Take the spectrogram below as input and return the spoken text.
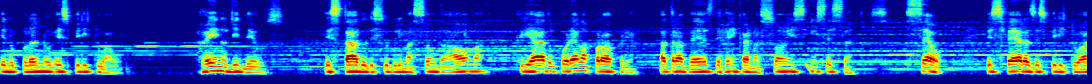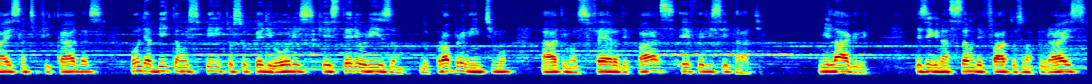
e no plano espiritual. Reino de Deus, estado de sublimação da alma, criado por ela própria, através de reencarnações incessantes. Céu, esferas espirituais santificadas, onde habitam espíritos superiores que exteriorizam do próprio íntimo a atmosfera de paz e felicidade. Milagre, designação de fatos naturais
